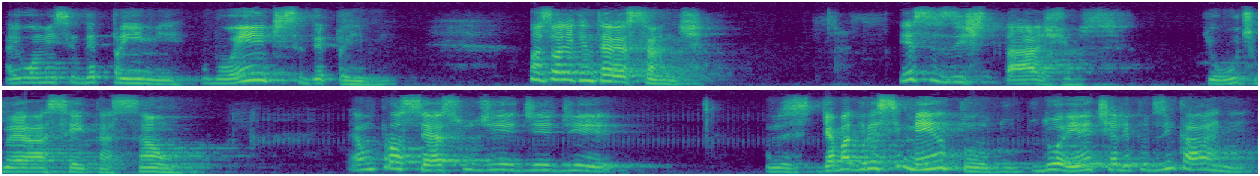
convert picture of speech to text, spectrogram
Aí o homem se deprime, o doente se deprime. Mas olha que interessante. Esses estágios, que o último é a aceitação, é um processo de, de, de, de amadurecimento do, do doente ali para o desencarne.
